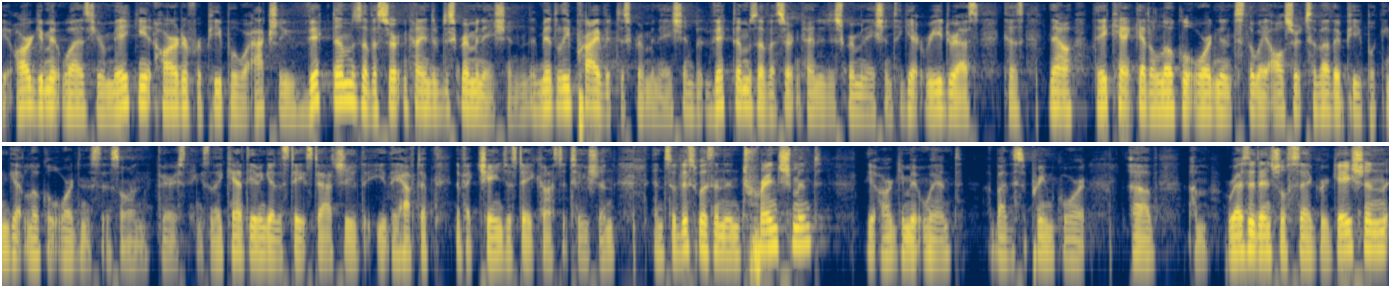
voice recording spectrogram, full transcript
the argument was you're making it harder for people who are actually victims of a certain kind of discrimination, admittedly private discrimination, but victims of a certain kind of discrimination to get redress because now they can't get a local ordinance the way all sorts of other people can get local ordinances on various things. And they can't even get a state statute. They have to, in effect, change the state constitution. And so this was an entrenchment, the argument went by the Supreme Court, of um, residential segregation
